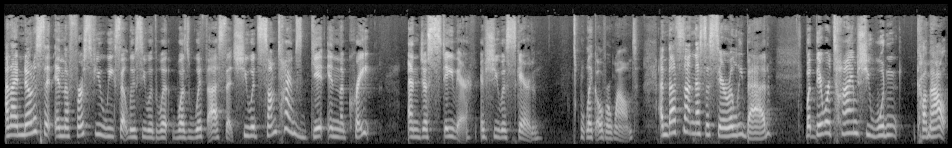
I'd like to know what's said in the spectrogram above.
And I noticed that in the first few weeks that Lucy was with us, that she would sometimes get in the crate and just stay there if she was scared, like overwhelmed. And that's not necessarily bad, but there were times she wouldn't come out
